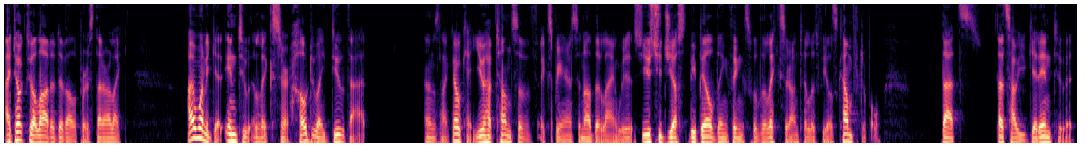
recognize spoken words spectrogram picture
I talk to a lot of developers that are like, I want to get into Elixir. How do I do that? And it's like, okay, you have tons of experience in other languages. You should just be building things with Elixir until it feels comfortable. That's that's how you get into it.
